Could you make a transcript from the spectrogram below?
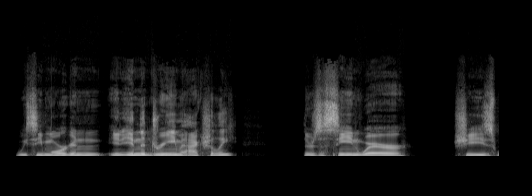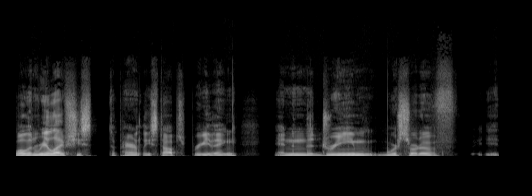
we see Morgan in, in the dream actually. There's a scene where she's well in real life she apparently stops breathing and in the dream we're sort of eh,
